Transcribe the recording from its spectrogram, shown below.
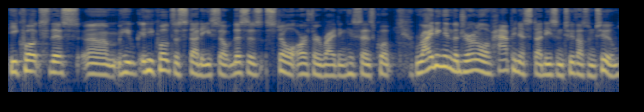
He quotes this, um, he, he quotes a study, so this is still Arthur writing. He says, quote, writing in the Journal of Happiness Studies in 2002,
